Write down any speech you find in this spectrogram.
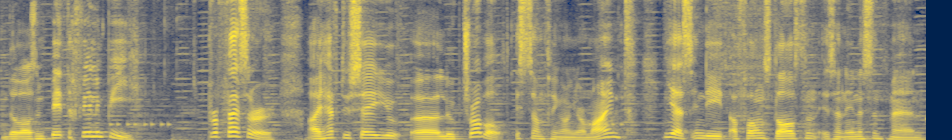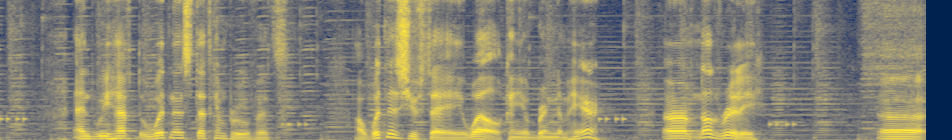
Dat was een. Professor, I have to say you uh, look troubled. Is something on your mind? Yes, indeed, Alphonse Dalston is an innocent man. And we have the witness that can prove it. A witness, you say? Well, can you bring them here? Um, not really. Uh,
